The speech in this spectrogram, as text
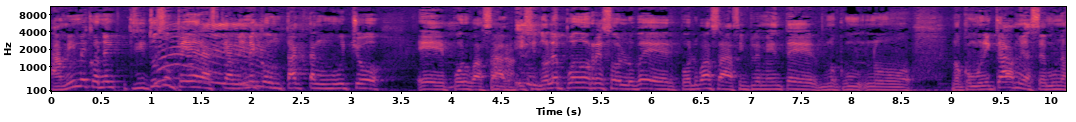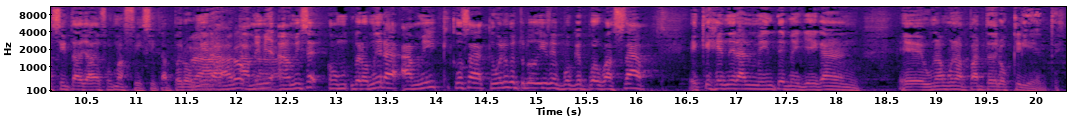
A mí me conecta, si tú supieras que a mí me contactan mucho eh, por WhatsApp y si no le puedo resolver por WhatsApp, simplemente nos no, no comunicamos y hacemos una cita ya de forma física. Pero mira, a mí, a mí se, pero mira, a mí qué cosa, qué bueno que tú lo dices porque por WhatsApp es que generalmente me llegan eh, una buena parte de los clientes.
